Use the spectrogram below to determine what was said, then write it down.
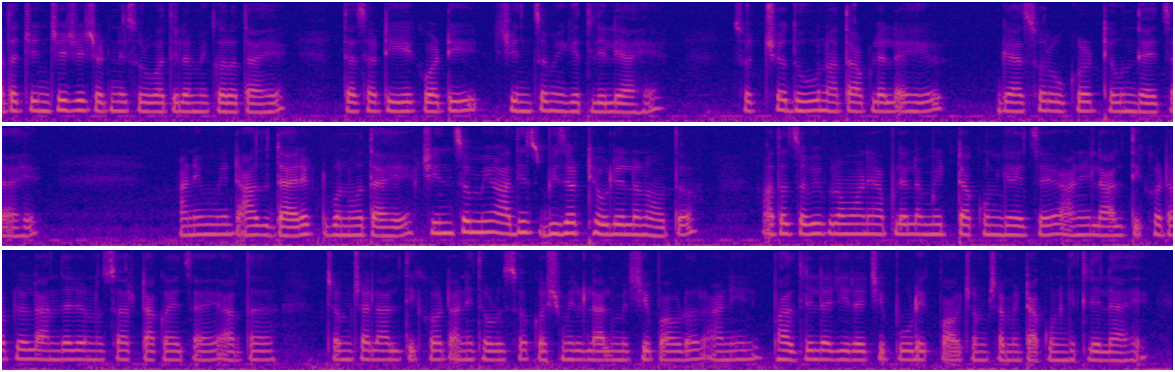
आता चिंचेची चटणी सुरुवातीला मी करत आहे. त्यासाठी एक वाटी चिंच मी घेतलेली आहे. स्वच्छ धुवून आता आपल्याला हे गॅसवर उकळत ठेवून द्यायचं आहे. आणि मी आज डायरेक्ट बनवत आहे. चिंच मी आधीच भिजत ठेवलेलं नव्हतं. आता चवीप्रमाणे आपल्याला मीठ टाकून घ्यायचं आहे आणि लाल तिखट आपल्याला अंदाजानुसार टाकायचं आहे. अर्धा चमचा लाल तिखट आणि थोडंसं कश्मीरी लाल मिरची पावडर आणि भाजलेल्या जिऱ्याची पूड एक पाव चमचा मी टाकून घेतलेलं आहे.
